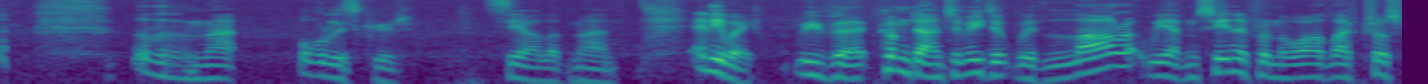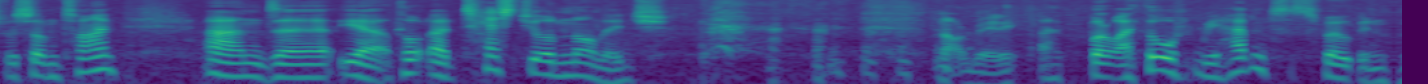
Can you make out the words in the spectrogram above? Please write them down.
Other than that, all is good. It's the Isle of Man. Anyway, we've uh, come down to meet up with Lara. We haven't seen her from the Wildlife Trust for some time, and uh, yeah, I thought I'd test your knowledge. Not really, uh, but I thought we haven't spoken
